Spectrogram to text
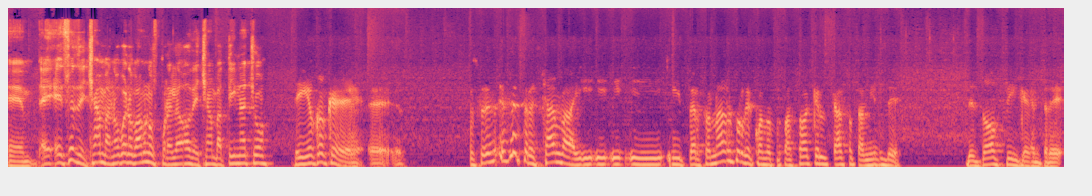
Eh, eso es de chamba, ¿no? Bueno, vámonos por el lado de chamba. ¿A ti, Nacho? Sí, yo creo que eh, pues es, entre chamba y, personal, porque cuando pasó aquel caso también de, de doping entre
